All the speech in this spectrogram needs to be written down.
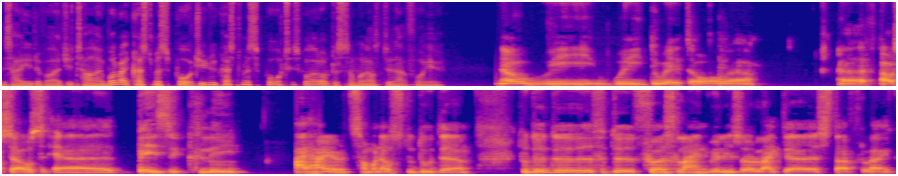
is how you divide your time. What about customer support? Do you do customer support as well, or does someone else do that for you? No, we we do it all uh, uh, ourselves. Uh, basically, I hired someone else to do the to do the the first line really. So like the stuff like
